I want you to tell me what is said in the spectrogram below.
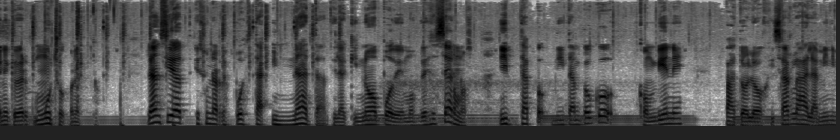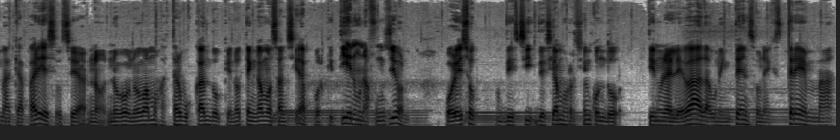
Tiene que ver mucho con esto. La ansiedad es una respuesta innata de la que no podemos deshacernos, ni, ni tampoco conviene patologizarla a la mínima que aparece. O sea, no, no, no vamos a estar buscando que no tengamos ansiedad porque tiene una función. Por eso decíamos recién cuando tiene una elevada, una intensa, una extrema,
